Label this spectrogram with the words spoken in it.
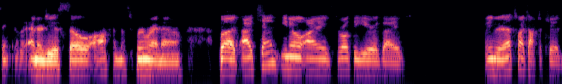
the energy is so off in this room right now. But I tend, you know, I throughout the years I've I mean, that's why I talk to kids,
